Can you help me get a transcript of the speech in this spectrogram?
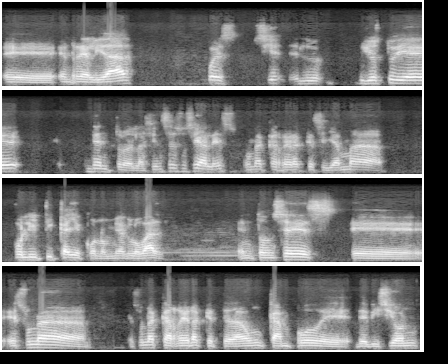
eh, en realidad, pues yo estudié dentro de las ciencias sociales una carrera que se llama Política y Economía Global. Entonces, eh, es, una, es una carrera que te da un campo de, de visión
